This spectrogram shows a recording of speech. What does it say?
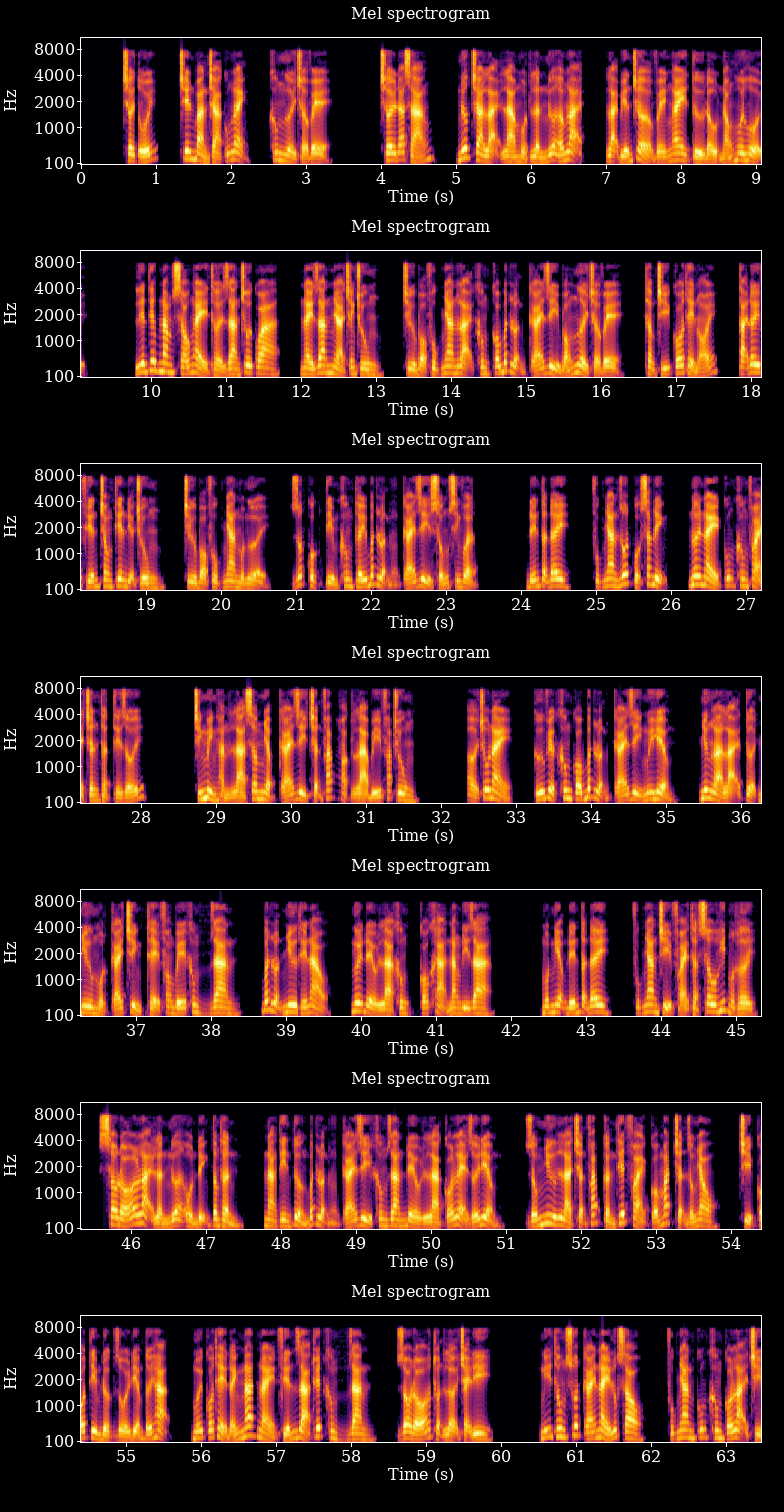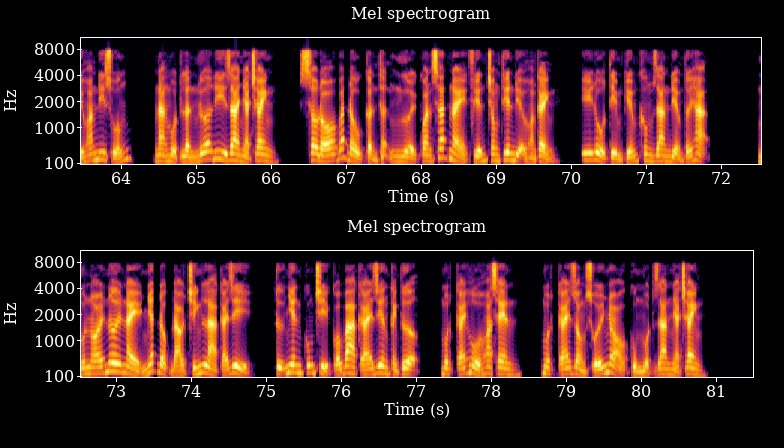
Trời tối, trên bàn trà cũng lạnh, không người trở về. Trời đã sáng, nước trà lại là một lần nữa ấm lại, lại biến trở về ngay từ đầu nóng hôi hổi. Liên tiếp 5-6 ngày thời gian trôi qua, này gian nhà tranh trung, trừ bỏ phục nhan lại không có bất luận cái gì bóng người trở về, thậm chí có thể nói, tại đây phiến trong thiên địa trung, trừ bỏ phục nhan một người, rốt cuộc tìm không thấy bất luận cái gì sống sinh vật. Đến tận đây, Phục Nhan rốt cuộc xác định, nơi này cũng không phải chân thật thế giới. Chính mình hẳn là xâm nhập cái gì trận pháp hoặc là bí pháp chung. Ở chỗ này, cứ việc không có bất luận cái gì nguy hiểm, nhưng là lại tựa như một cái chỉnh thể phong bế không gian, bất luận như thế nào, ngươi đều là không có khả năng đi ra. Một niệm đến tận đây, Phục Nhan chỉ phải thật sâu hít một hơi, sau đó lại lần nữa ổn định tâm thần, nàng tin tưởng bất luận cái gì không gian đều là có lẽ giới điểm, giống như là trận pháp cần thiết phải có mắt trận giống nhau, chỉ có tìm được rồi điểm tới hạn, mới có thể đánh nát này phiến giả thuyết không gian, do đó thuận lợi chạy đi. Nghĩ thông suốt cái này lúc sau, Phục Nhan cũng không có lại trì hoãn đi xuống, nàng một lần nữa đi ra nhà tranh, sau đó bắt đầu cẩn thận người quan sát này phiến trong thiên địa hoàn cảnh, ý đồ tìm kiếm không gian điểm tới hạn. Muốn nói nơi này nhất độc đáo chính là cái gì, tự nhiên cũng chỉ có ba cái riêng cảnh tượng, một cái hồ hoa sen, một cái dòng suối nhỏ cùng một gian nhà tranh.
